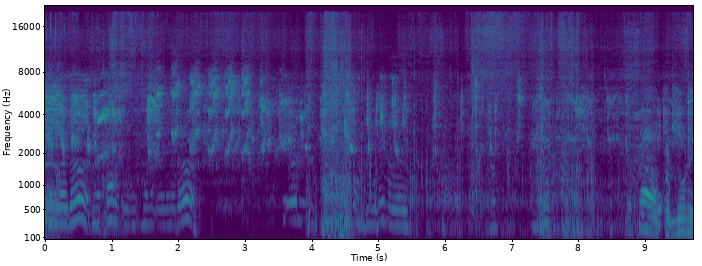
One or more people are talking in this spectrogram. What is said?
ได้เอเลยงเลย เด้อดูกล้องเองดูเองเลยเด้อพี่เอ็มผู้ชมดูได้เลยอะก็เก็บดูดิ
